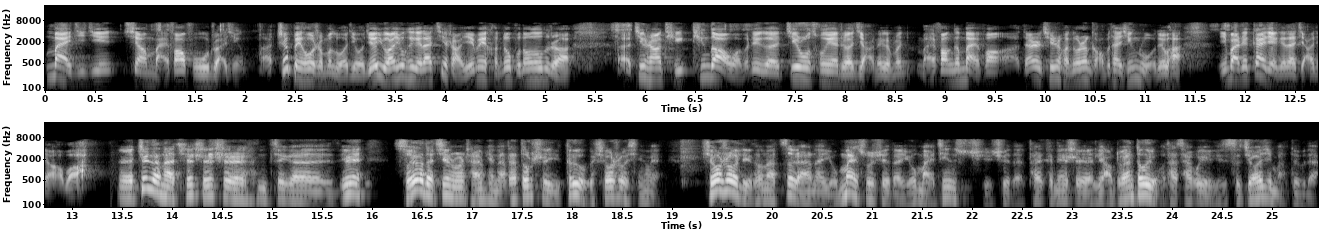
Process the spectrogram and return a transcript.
卖基金向买方服务转型啊，这背后什么逻辑？我觉得宇文兄可以给大家介绍，因为很多普通投资者呃经常听听到我们这个金融从业者讲这个什么买方跟卖方啊，但是其实很多人搞不太清楚，对吧？你把这概念给他讲讲好不好？呃，这个呢其实是这个，因为所有的金融产品呢，它都是都有个销售行为，销售里头呢自然呢有卖出去的，有买进去去的，它肯定是两端都有，它才会有一次交易嘛，对不对？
